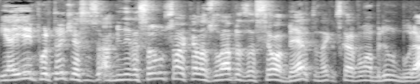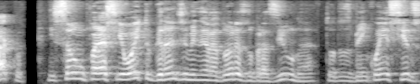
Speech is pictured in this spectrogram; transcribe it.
e aí é importante, essas, a mineração são aquelas lavras a céu aberto, né? Que os caras vão abrindo um buraco e são, parece, oito grandes mineradoras no Brasil, né? Todas bem conhecidas,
